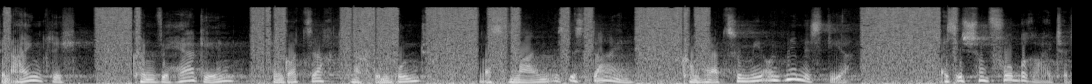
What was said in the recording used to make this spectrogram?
Denn eigentlich können wir hergehen, wenn Gott sagt, nach dem Bund, was mein ist, ist dein. Komm her zu mir und nimm es dir. Es ist schon vorbereitet.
